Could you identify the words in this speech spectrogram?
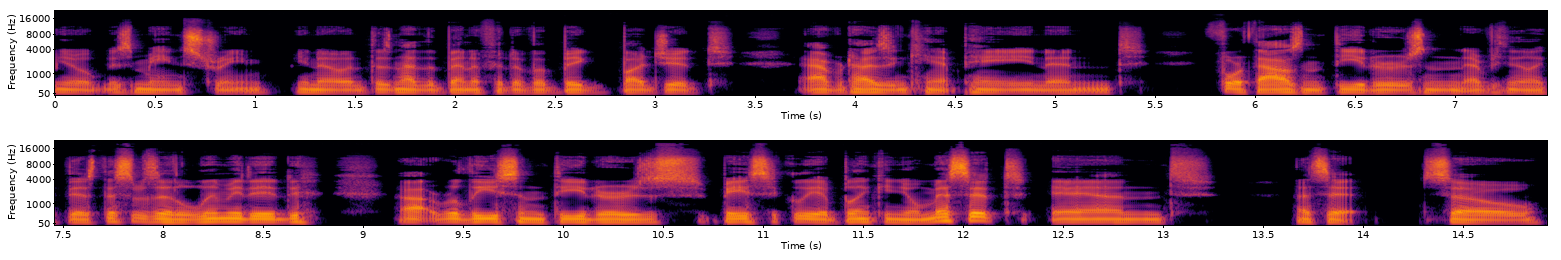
you know is mainstream you know it doesn't have the benefit of a big budget advertising campaign and 4,000 theaters and everything like this. This was a limited uh, release in theaters, basically a blink and you'll miss it, and that's it. So,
